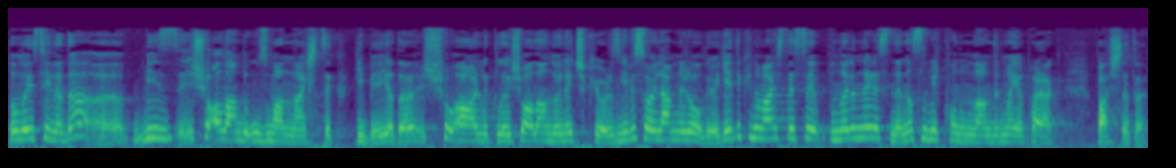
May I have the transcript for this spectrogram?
Dolayısıyla da e, biz şu alanda uzmanlaştık gibi ya da şu ağırlıklı şu alanda öne çıkıyoruz gibi söylemleri oluyor. Gedik Üniversitesi bunların neresinde nasıl bir konumlandırma yaparak başladı?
